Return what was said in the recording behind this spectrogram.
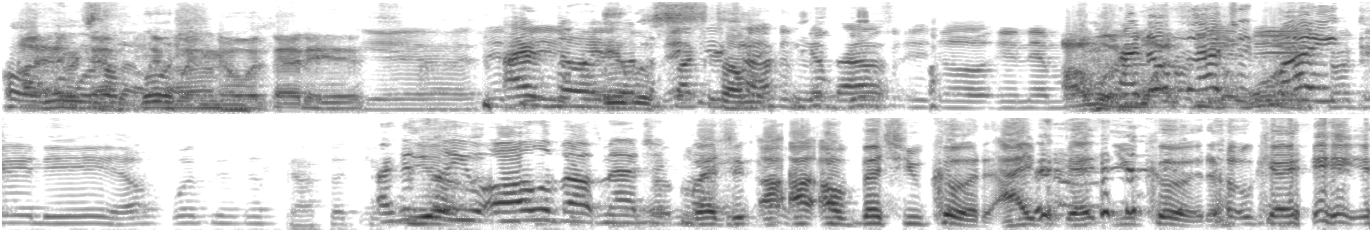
Oh, I definitely wouldn't know what that is. Yeah, I have no did- idea what the they fuck did you're talking about. good uh, in that I I know Magic. Mike. Truck they did, help with it, got the- I can Yeah. tell you all about Magic Mike. Magic, I, I, I'll bet you could. I bet you could. Okay,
